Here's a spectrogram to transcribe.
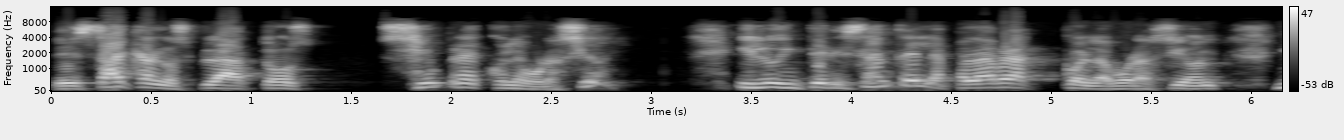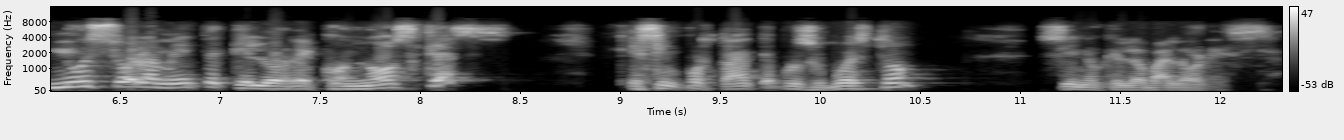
le sacan los platos, siempre hay colaboración. Y lo interesante de la palabra colaboración no es solamente que lo reconozcas, es importante, por supuesto, sino que lo valores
